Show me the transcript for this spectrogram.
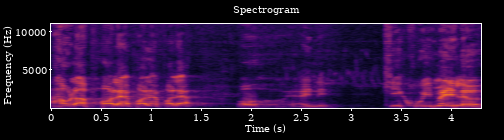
เอาละพอแล้วพอแล้วพอแล้ว โอ้ยไอ้นี่ ขี้คุยไม่เลิก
